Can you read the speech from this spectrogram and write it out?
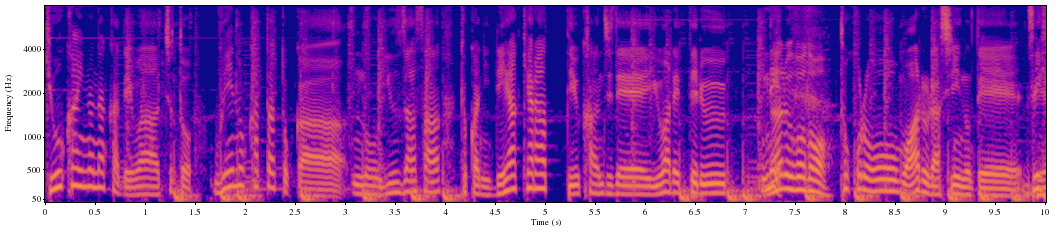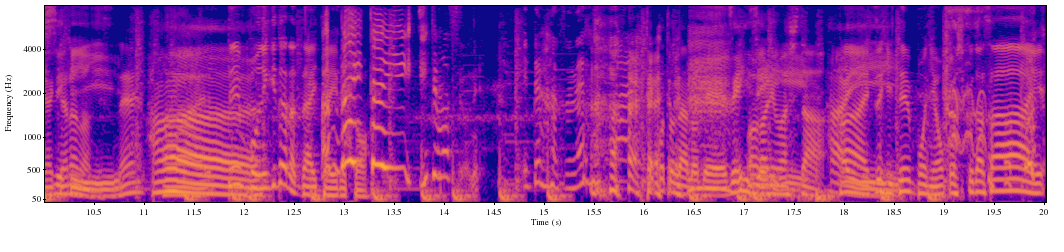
業界の中ではちょっと上の方とかのユーザーさんとかにレアキャラっていう感じで言われてるねなるほど。ところもあるらしいのでぜひぜひ。はい店舗に来たら大体いると。いてますよね言ってますね。ってことなので ぜひぜひ。わかりました。ははい。い、ぜひ店舗にお越しください。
